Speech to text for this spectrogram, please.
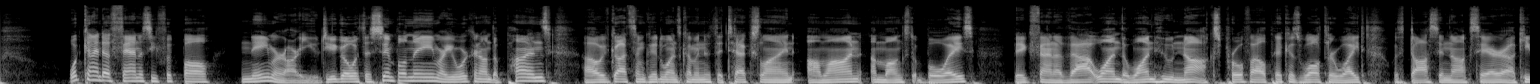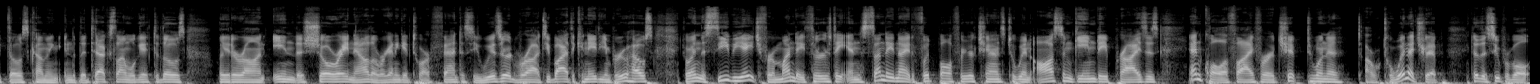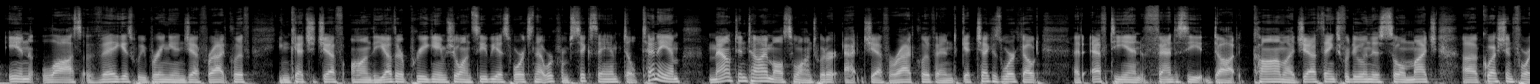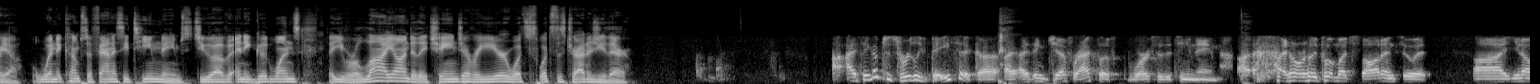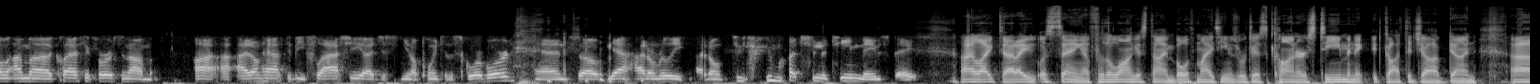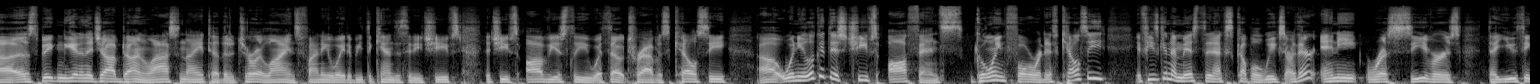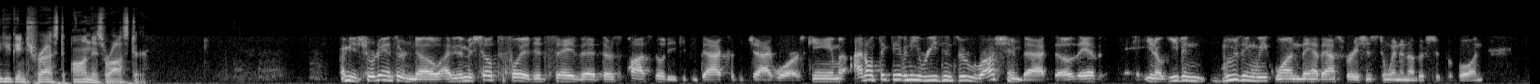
What kind of fantasy football namer are you? Do you go with a simple name? Are you working on the puns? Uh, we've got some good ones coming into the text line. Amon amongst boys. Big fan of that one. The one who knocks. Profile pick is Walter White with Dawson Knox hair. Uh, keep those coming into the text line. We'll get to those later on in the show. Right now, though, we're going to get to our fantasy wizard brought to you by the Canadian Brew House. Join the CBH for Monday, Thursday, and Sunday night football for your chance to win awesome game day prizes and qualify for a trip to win a to win a trip to the Super Bowl in Las Vegas. We bring in Jeff Ratcliffe. You can catch Jeff on the other pregame show on CBS Sports Network from 6 a.m. till 10 a.m. Mountain Time. Also on Twitter at Jeff Ratcliffe and get check his workout at ftnfantasy.com. Uh, Jeff, thanks for doing this so much. Uh, question for you: When it comes to fantasy team names, do you have any good ones that you rely on? Do they change every year? What's what's the strategy there? I think I'm just really basic. Uh, I, I think Jeff Ratcliffe works as a team name. I, I don't really put much thought into it. Uh, you know, I'm a classic person. I'm I, I don't have to be flashy. I just you know point to the scoreboard, and so yeah, I don't really I don't do too much in the team name space. I like that. I was saying uh, for the longest time, both my teams were just Connor's team, and it, it got the job done. Uh, speaking of getting the job done, last night uh, the Detroit Lions finding a way to beat the Kansas City Chiefs. The Chiefs obviously without Travis Kelce. Uh, when you look at this Chiefs offense going forward, if Kelce if he's going to miss the next couple of weeks, are there any receivers that you think you can trust on this roster? I mean, short answer, no. I mean, Michelle Tafoya did say that there's a possibility he could be back for the Jaguars game. I don't think they have any reason to rush him back, though. They have, you know, even losing week one, they have aspirations to win another Super Bowl. And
